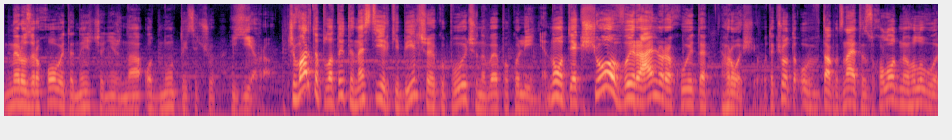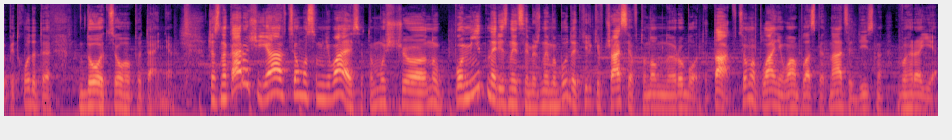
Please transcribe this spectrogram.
не розраховуйте нижче, ніж на одну тисячу євро. Чи варто платити настільки більше, купуючи нове покоління? Ну от якщо ви реально рахуєте гроші, от якщо так, от знаєте, з холодною головою підходите до цього питання. Чесно кажучи, я в цьому сумніваюся, тому що ну помітна різниця між ними буде тільки в часі автономної роботи. Так, в цьому плані OnePlus 15 дійсно виграє.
